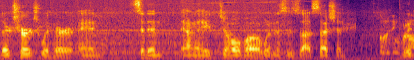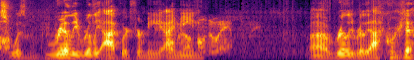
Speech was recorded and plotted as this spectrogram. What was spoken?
their church with her and sit in on a Jehovah Witnesses uh, session, which was really really awkward for me. I mean, uh, really really awkward.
